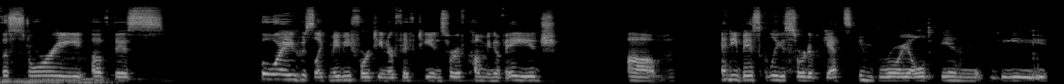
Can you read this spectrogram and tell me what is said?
the story of this boy who's like maybe 14 or 15 sort of coming of age um and he basically sort of gets embroiled in the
